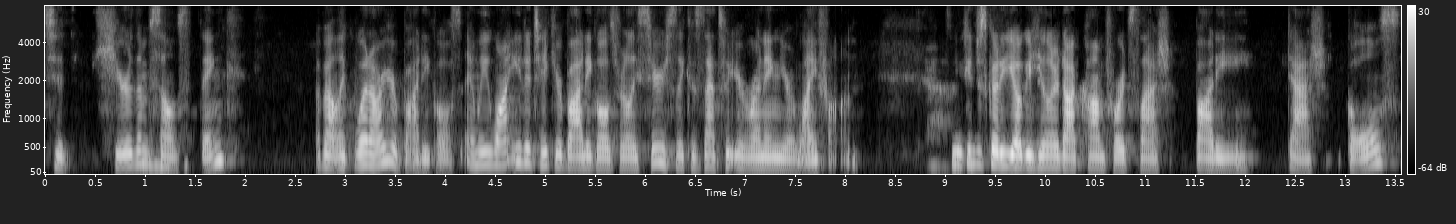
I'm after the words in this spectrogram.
to hear themselves think about like what are your body goals? And we want you to take your body goals really seriously because that's what you're running your life on so you can just go to yogahealer.com forward slash body dash goals.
